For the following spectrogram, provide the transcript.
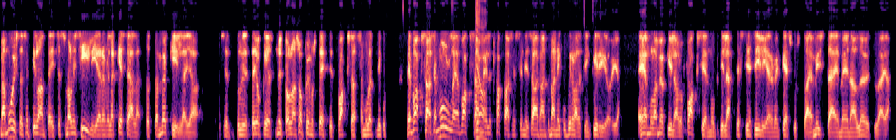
mä muistan sen tilanteen itse asiassa. Mä olin Siilijärvellä kesällä tota, mökillä ja se tuli, että joku, nyt ollaan sopimus tehty, että vaksaa se mulle, niin kuin, ne vaksaa se mulle ja vaksaa Joo. Joo. meille takaisin se, niin saadaan tämä niin kuin virallisiin kirjoihin. Ja eihän mulla mökillä ollut faksia, niin mun piti lähteä siihen Siilijärven keskustaan ja mistä ei meinaa löytyä. Ja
